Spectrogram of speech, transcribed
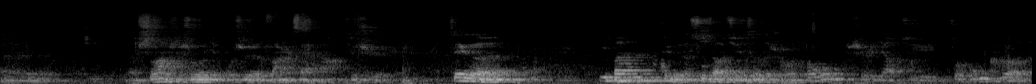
呃，实话实说，也不是凡尔赛啊，就是这个。一般这个塑造角色的时候都是要去做功课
